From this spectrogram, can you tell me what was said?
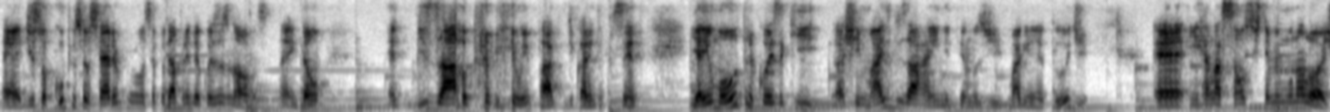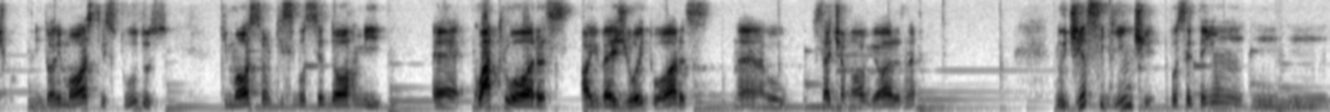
é, desocupe o seu cérebro para você poder aprender coisas novas. Né? Então, é bizarro para mim o impacto de 40%. E aí, uma outra coisa que eu achei mais bizarra ainda em termos de magnitude é em relação ao sistema imunológico. Então, ele mostra estudos que mostram que se você dorme é, quatro horas ao invés de oito horas, né, ou sete a nove horas, né, no dia seguinte você tem um, um,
